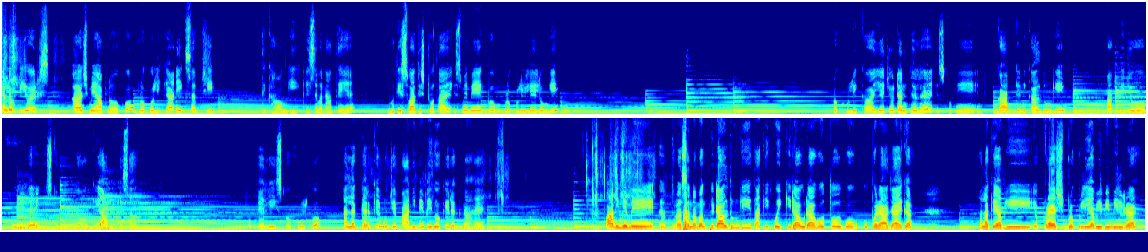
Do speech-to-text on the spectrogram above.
Hello viewers आज मैं आप लोगों को ब्रोकोली का एक सब्ज़ी दिखाऊँगी, कैसे बनाते हैं। बहुत ही स्वादिष्ट होता है। इसमें मैं एक ब्रोकोली ले लूँगी। ब्रोकोली का ये जो डंठल है, इसको मैं काट के निकाल दूँगी। बाकी जो फूल है, इसको मैं पकाऊँगी आलू के साथ। तो पहले इसको फूल को अलग करके मुझे पानी में भिगो के रखना है। पानी में मैं थोड़ा सा नमक भी डाल दूँगी ताकि कोई कीड़ा उड़ा हो तो वो ऊपर आ जाएगा। हालाँकि अभी फ्रेश ब्रोकली अभी भी मिल रहा है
